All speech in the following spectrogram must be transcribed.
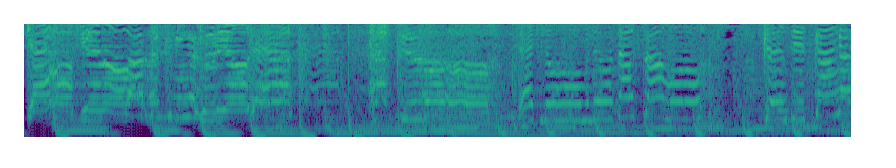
警報級の悪だ国が降る。ようです駅のホームではたくさんもの現実感が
